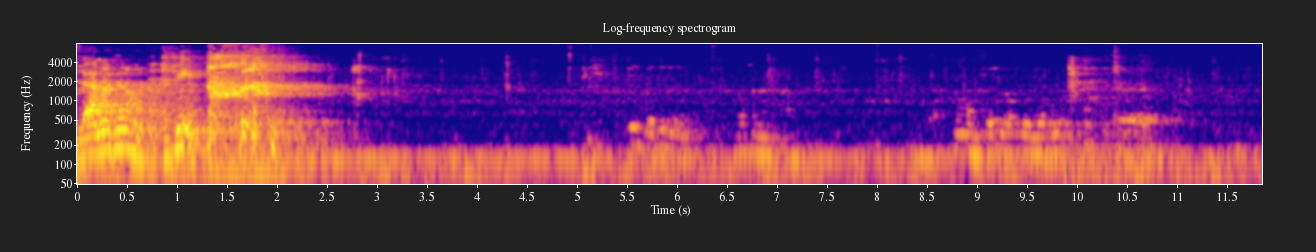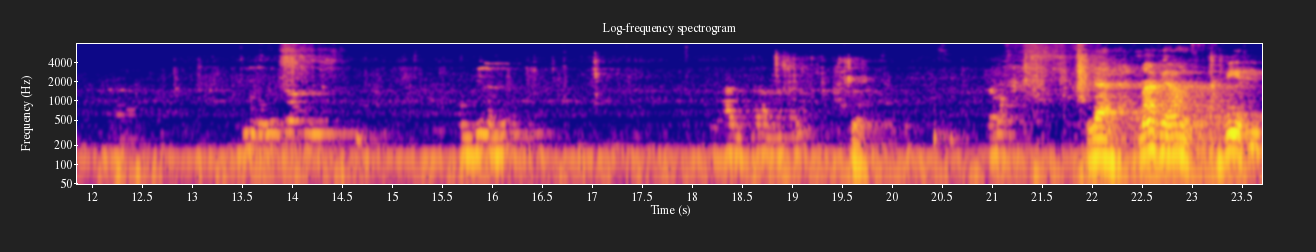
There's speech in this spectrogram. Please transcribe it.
لا ما في رهن لا لا ما في رهن كبير.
